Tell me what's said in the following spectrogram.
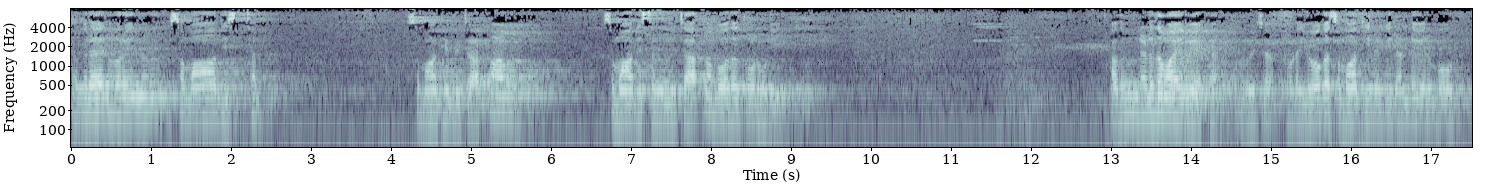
ശങ്കരാചാര്യ പറയുന്നത് സമാധിസ്ഥൻ. സമാധി എന്ന് വെച്ചാൽ ആത്മാവ്. സമാധിസ്ഥൻ എന്ന് വെച്ചാൽ ആത്മബോധത്തോടുകൂടിയിരിക്കുന്നു. അതും ലളിതമായൊരു വ്യാഖ്യാനം. എന്ന് വെച്ചാൽ അവിടെ യോഗ സമാധിയിലേക്ക് രണ്ടുപേരും പോകുന്നു.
